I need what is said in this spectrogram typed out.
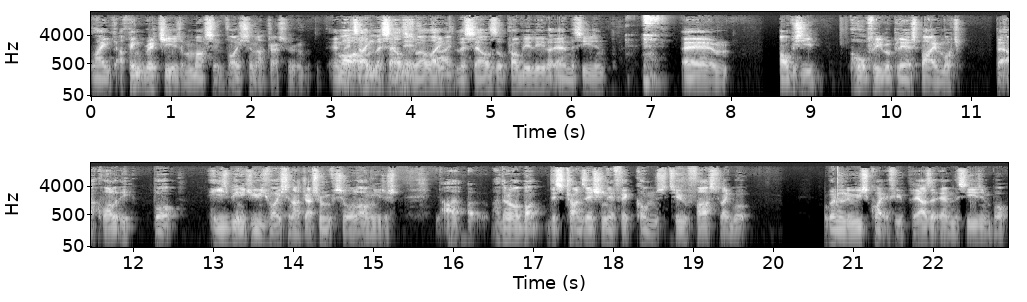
Like, I think Richie is a massive voice in that dressing room. And it's Oh, like 100% Lascelles as well. Like, aye. Lascelles will probably leave at the end of the season. Um, obviously, hopefully replaced by much better quality. But he's been a huge voice in that dressing room for so long. You just, I, I, don't know about this transition if it comes too fast. Like, we're, we're going to lose quite a few players at the end of the season, but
